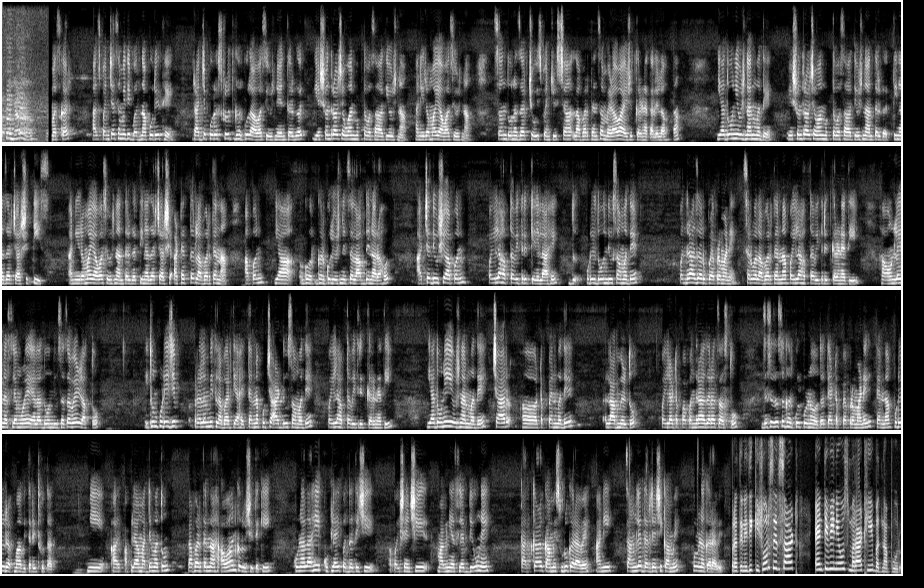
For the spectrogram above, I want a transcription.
आता मॅडम नमस्कार. आज पंचायत समिती बदनापूर येथे राज्य पुरस्कृत घरकुल आवास योजनेअंतर्गत यशवंतराव चव्हाण मुक्त वसाहत योजना आणि रमाई आवास योजना सन दोन हजार चोवीस पंचवीसच्या लाभार्थ्यांचा मेळावा आयोजित करण्यात आलेला होता. या दोन योजनांमध्ये यशवंतराव चव्हाण मुक्त वसाहत योजना अंतर्गत तीन हजार चारशे तीस आणि रमाई आवास योजना अंतर्गत तीन हजार चारशे अठ्याहत्तर लाभार्थ्यांना आपण या घर घरकुल योजनेचा लाभ देणार आहोत. आजच्या दिवशी आपण पहिला हप्ता वितरित केलेला आहे. पुढील दोन दिवसामध्ये पंधरा हजार रुपयाप्रमाणे सर्व लाभार्थ्यांना पहिला हप्ता वितरित करण्यात येईल. हा ऑनलाईन असल्यामुळे याला दोन दिवसाचा वेळ लागतो. इथून पुढे जे प्रलंबित लाभार्थी आहेत त्यांना पुढच्या आठ दिवसामध्ये पहिला हप्ता वितरित करण्यात येईल. या दोन्ही योजनांमध्ये चार टप्प्यांमध्ये लाभ मिळतो. पहिला टप्पा पंधरा हजाराचा असतो. जसं जसं घरकुल पूर्ण होतं त्या टप्प्याप्रमाणे त्यांना पुढील रकमा वितरित होतात. मी आपल्या माध्यमातून लाभार्थ्यांना आवाहन करू इच्छिते की कुणालाही कुठल्याही पद्धतीची पैशांची मागणी असल्यास देऊ नये. तात्काळ कामे सुरू करावे आणि चांगल्या दर्जाची कामे पूर्ण करावीत. प्रतिनिधी Kishor Sirsat N T V news Marathi Badnapur.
